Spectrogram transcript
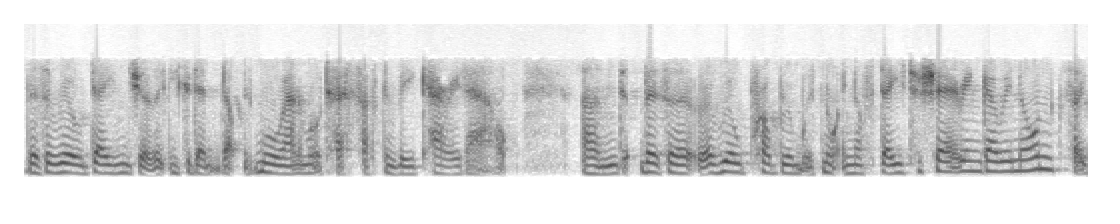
there's a real danger that you could end up with more animal tests having to be carried out. And there's a, a, real problem with not enough data sharing going on. So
